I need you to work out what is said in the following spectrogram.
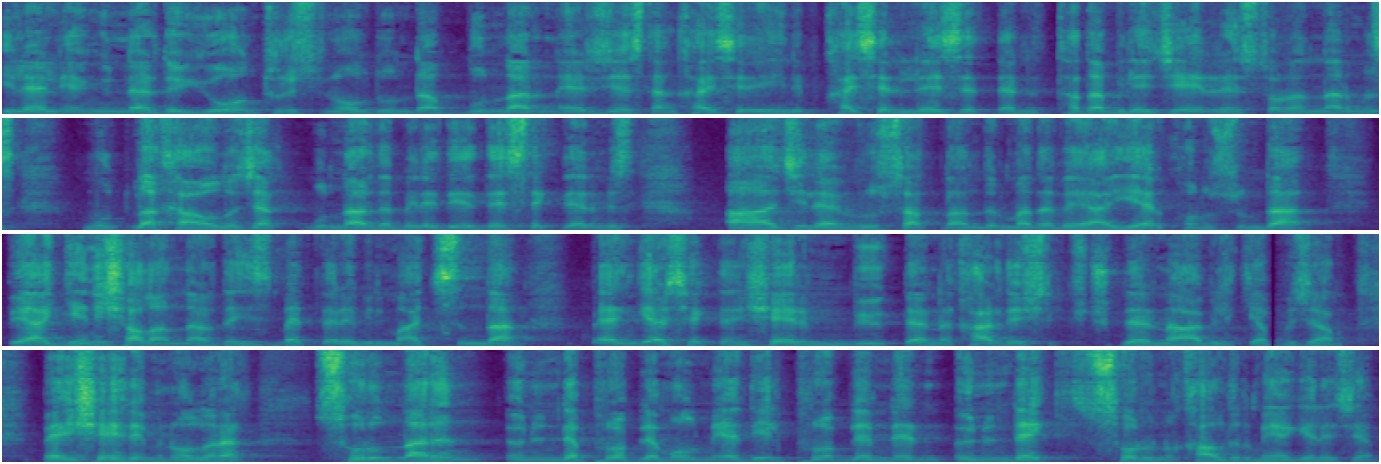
ilerleyen günlerde yoğun turistin olduğunda bunların Erciyes'ten Kayseri'ye inip Kayseri lezzetlerini tadabileceği restoranlarımız mutlaka olacak. Bunlar da belediye desteklerimiz acilen ruhsatlandırmada veya yer konusunda veya geniş alanlarda hizmet verebilme açısından ben gerçekten şehrimin büyüklerine kardeşlik, küçüklerine abilik yapacağım. Ben şehrimin olarak sorunların önünde problem olmaya değil, problemlerin önündeki sorunu kaldırmaya geleceğim.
